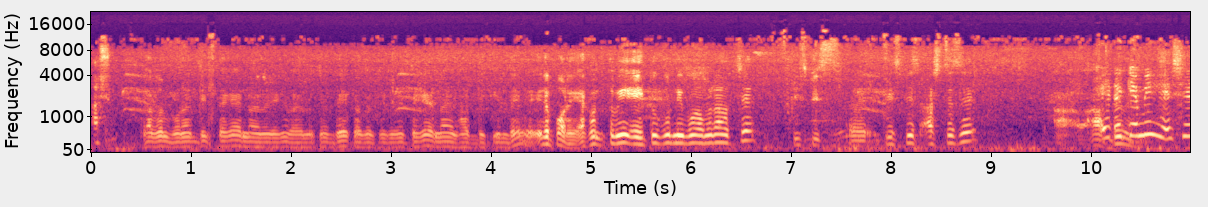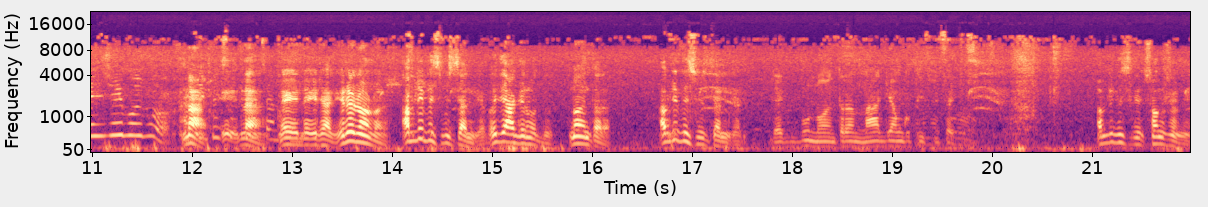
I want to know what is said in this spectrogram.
আসো কাজল বোনের দিক থেকে নয় দিকে ভাই লোকের দে কাজল থেকে নয় ভাত দিকে দে এটা পরে। এখন তুমি এইটুকু নিব আমরা হচ্ছে পিস। পিস পিস পিস আসতেছে। আমি হেসে হেসেই বলব? না না এটা- এটা নর্মাল আপনি পিস পিস চান কেন? ওই যে আগের মতো নয়নতারা। আপনি পিস পিস চান কেন? দেখব নয়নতারা নাকি আমাকে পিস পিস যাইতেছে আপনি পিস পিস সঙ্গে সঙ্গে।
